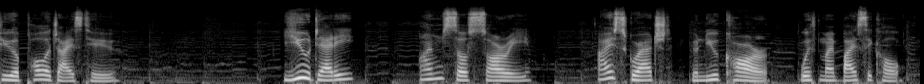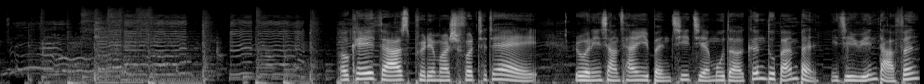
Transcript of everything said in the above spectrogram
to apologize to? You, Daddy. I'm so sorry. I scratched your new car with my bicycle. Okay, that's pretty much for today. 如果您想参与本期节目的跟读版本以及语音打分，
